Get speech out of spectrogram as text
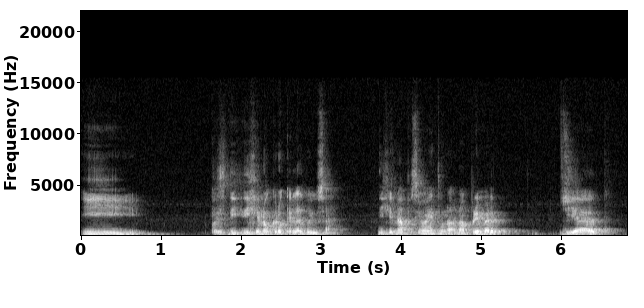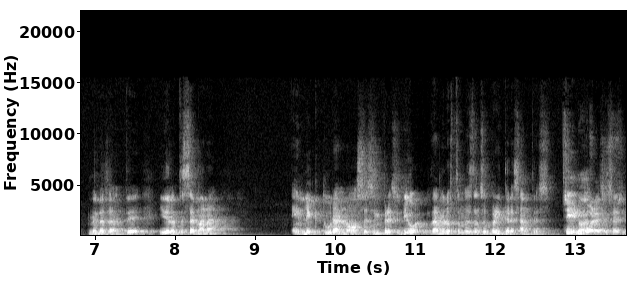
y pues di- dije, no creo que las voy a usar. Dije, no, pues si me aviento una, no, primer día me las aventé y durante semana en lectura, no, o sea, es impresionante. Digo, también los temas están súper interesantes. Sí, no, Por eso eso sí.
